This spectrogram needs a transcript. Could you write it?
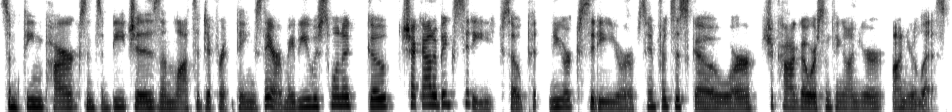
some theme parks and some beaches and lots of different things there. Maybe you just want to go check out a big city. So put new york city or san francisco or chicago or something on your on your list.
